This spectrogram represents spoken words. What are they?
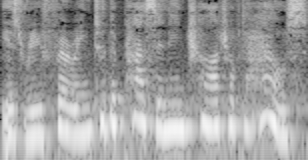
is referring to the person in charge of the house.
